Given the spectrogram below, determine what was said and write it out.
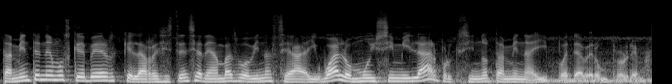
También tenemos que ver que la resistencia de ambas bobinas sea igual o muy similar, porque si no también ahí puede haber un problema.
